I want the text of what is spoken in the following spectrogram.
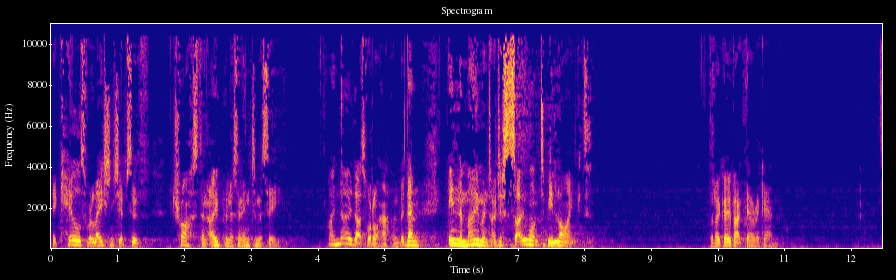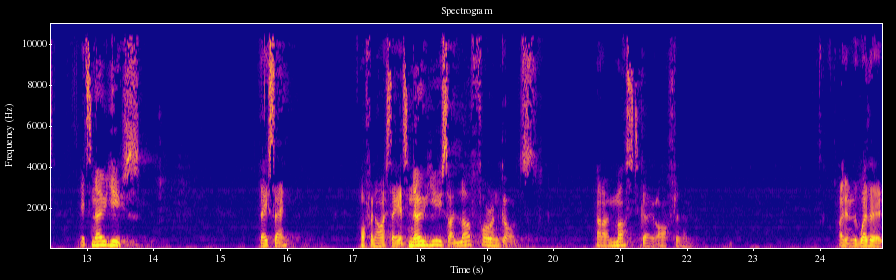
It kills relationships of trust and openness and intimacy. I know that's what'll happen, but then in the moment I just so want to be liked that I go back there again. It's no use. They say. Often I say, it's no use. I love foreign gods and I must go after them. I don't know whether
